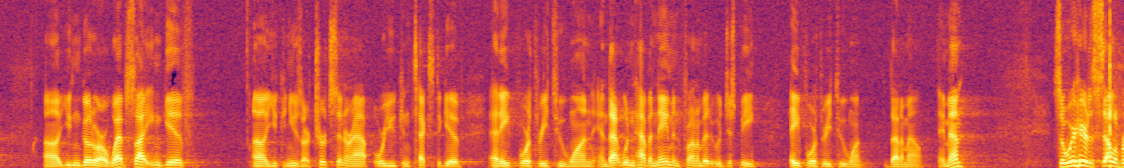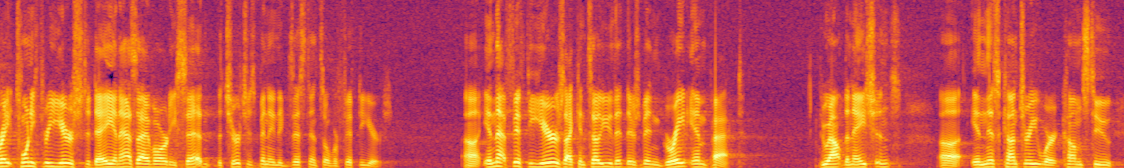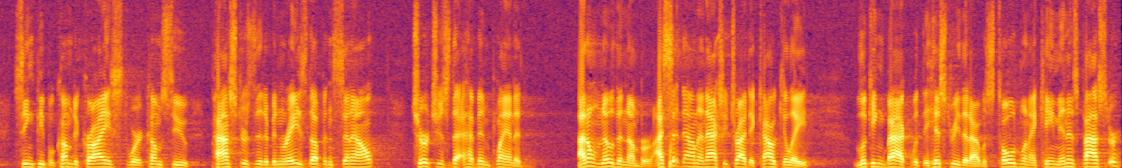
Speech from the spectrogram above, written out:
Uh, you can go to our website and give. Uh, you can use our Church Center app, or you can text to give at 84321. And that wouldn't have a name in front of it, it would just be 84321, that amount. Amen? So we're here to celebrate 23 years today. And as I've already said, the church has been in existence over 50 years. Uh, in that 50 years, I can tell you that there's been great impact throughout the nations, uh, in this country, where it comes to seeing people come to Christ, where it comes to pastors that have been raised up and sent out, churches that have been planted. I don't know the number. I sat down and actually tried to calculate, looking back with the history that I was told when I came in as pastor,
